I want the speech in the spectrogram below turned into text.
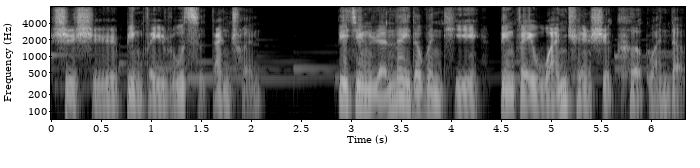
事实并非如此单纯，毕竟人类的问题并非完全是客观的，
